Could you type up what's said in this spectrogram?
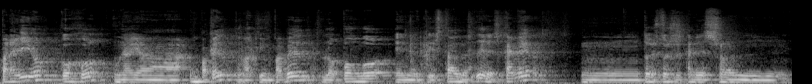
Para ello, cojo un papel, tengo aquí un papel, lo pongo en el cristal del escáner. Todos estos escáneres son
